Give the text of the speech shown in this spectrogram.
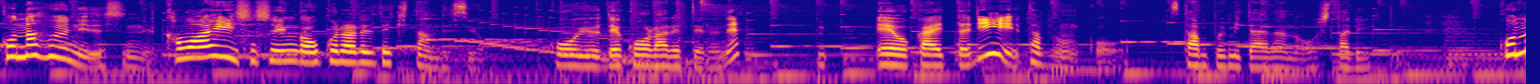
こんな風にですね、可愛い写真が送られてきたんですよ。こういうデコられてるね。絵を描いたり、多分こう、スタンプみたいなのを押したりっていう。この、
